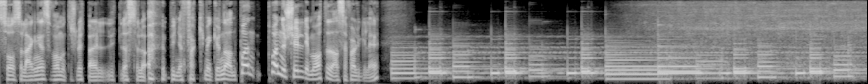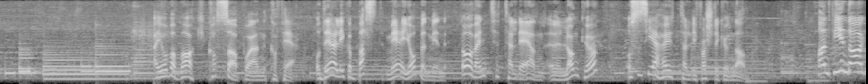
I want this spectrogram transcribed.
så og så lenge, så får man til slutt bare litt lyst til å begynne å fucke med kundene. På en, på en uskyldig måte, da, selvfølgelig. Jeg jobber bak kassa på en kafé, og det jeg liker best med jobben min, er å vente til det er en eh, lang kø, og så sier jeg høyt til de første kundene ha en fin dag!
